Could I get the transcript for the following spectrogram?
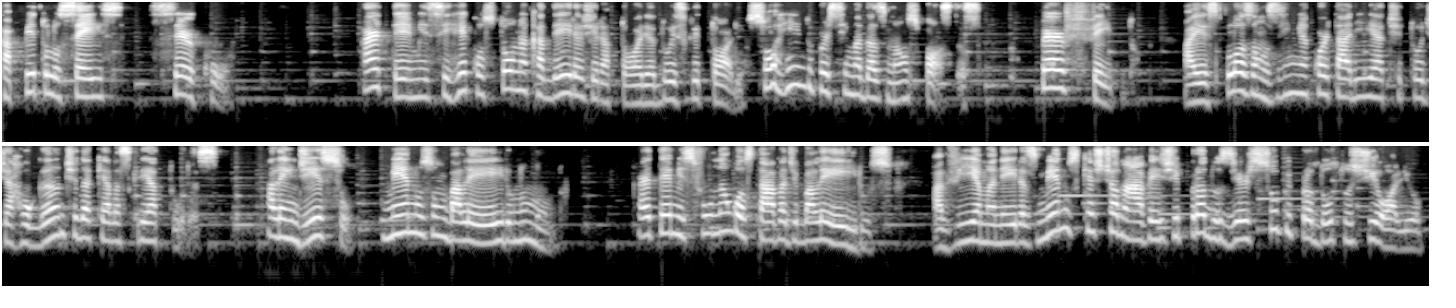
Capítulo 6 Cerco Artemis se recostou na cadeira giratória do escritório, sorrindo por cima das mãos postas. Perfeito! A explosãozinha cortaria a atitude arrogante daquelas criaturas. Além disso, menos um baleeiro no mundo. Artemis Fool não gostava de baleeiros. Havia maneiras menos questionáveis de produzir subprodutos de óleo.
